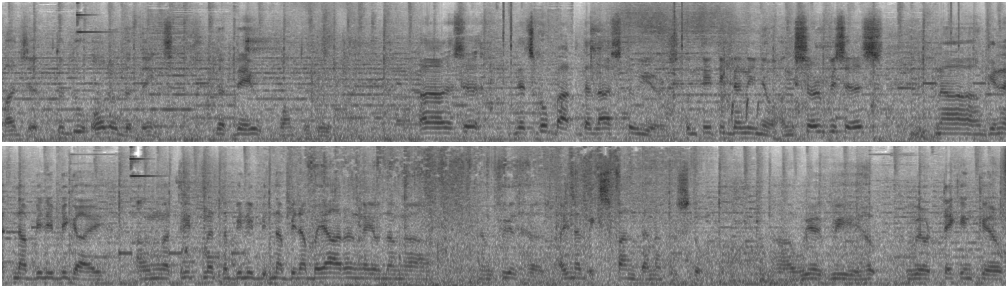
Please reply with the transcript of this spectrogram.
budget to do all of the things that they want to do. Uh, so, let's go back the last two years. Kung titignan ninyo, ang services na, na binibigay, ang mga treatment na, binib- na binabayaran ngayon ng, uh, ng PhilHealth ay nag-expand na ng gusto. Uh, we, we, have- we are taking care of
